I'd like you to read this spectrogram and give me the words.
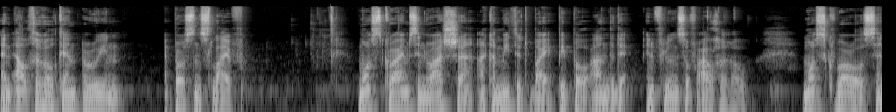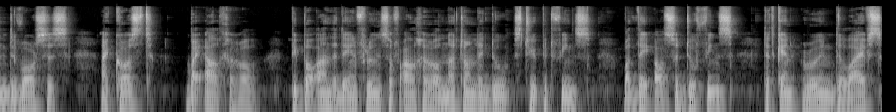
And alcohol can ruin a person's life. Most crimes in Russia are committed by people under the influence of alcohol. Most quarrels and divorces are caused by alcohol. People under the influence of alcohol not only do stupid things, but they also do things that can ruin the lives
